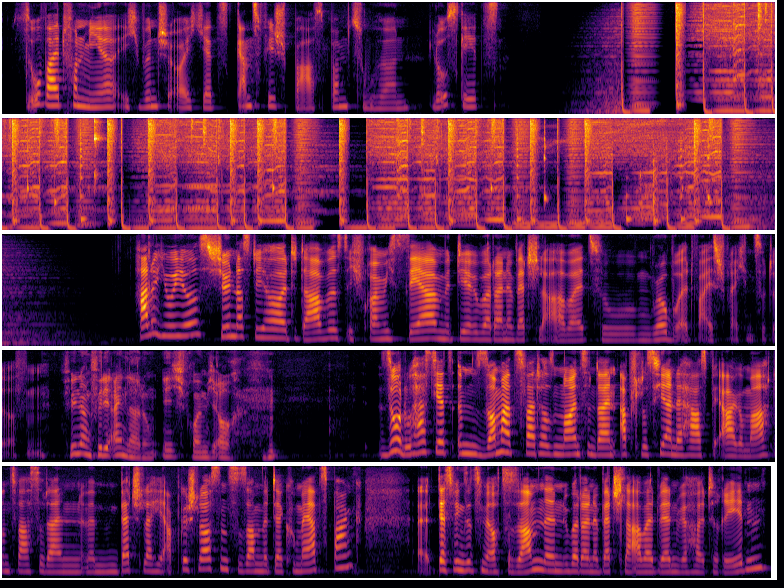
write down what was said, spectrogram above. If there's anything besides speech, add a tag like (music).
Soweit von mir. Ich wünsche euch jetzt ganz viel Spaß beim Zuhören. Los geht's! Hallo Julius, schön, dass du hier heute da bist. Ich freue mich sehr, mit dir über deine Bachelorarbeit zum Robo-Advice sprechen zu dürfen. Vielen Dank für die Einladung. Ich freue mich auch. So, du hast jetzt im Sommer 2019 deinen Abschluss hier an der HSBA gemacht. Und zwar hast du deinen ähm, Bachelor hier abgeschlossen, zusammen mit der Commerzbank. Äh, deswegen sitzen wir auch zusammen, denn über deine Bachelorarbeit werden wir heute reden.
